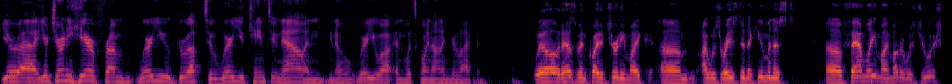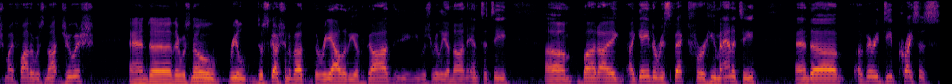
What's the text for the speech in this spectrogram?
your uh, your journey here from where you grew up to where you came to now, and you know where you are and what's going on in your life. And well, it has been quite a journey, Mike. Um, I was raised in a humanist uh, family. My mother was Jewish. My father was not Jewish and uh, there was no real discussion about the reality of God. He was really a non-entity. Um, but I, I, gained a respect for humanity, and uh, a very deep crisis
